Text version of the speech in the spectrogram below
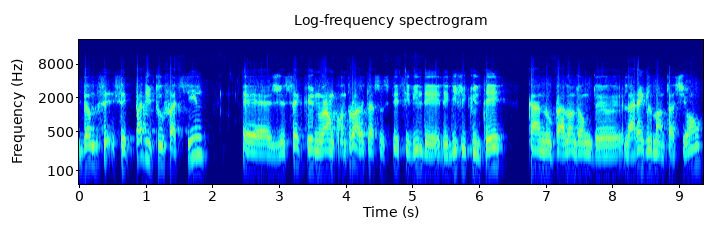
donc c'est c'est pas du tout facile. Et je sais que nous rencontrons avec la société civile des, des difficultés quand nous parlons donc de la réglementation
